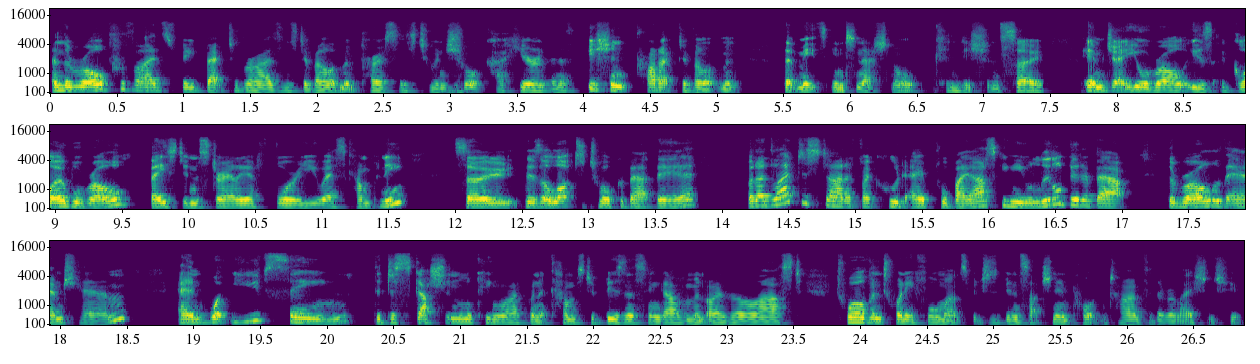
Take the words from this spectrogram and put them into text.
and the role provides feedback to Verizon's development process to mm-hmm. ensure coherent and efficient product development that meets international conditions. So, MJ, your role is a global role based in Australia for a US company. So, there's a lot to talk about there. But I'd like to start, if I could, April, by asking you a little bit about the role of AmCham and what you've seen the discussion looking like when it comes to business and government over the last 12 and 24 months, which has been such an important time for the relationship.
